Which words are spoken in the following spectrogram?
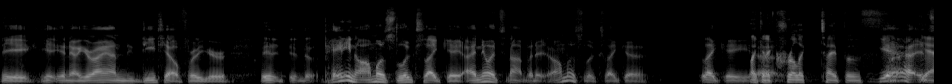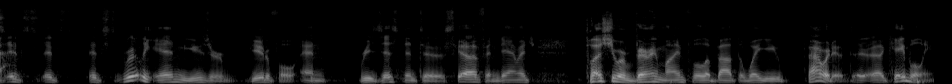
the you know your eye on the detail for your the, the painting almost looks like a I know it's not, but it almost looks like a like a Like an acrylic type of. yeah, it's, yeah. it's it's it's really end user beautiful and resistant to scuff and damage. Plus, you were very mindful about the way you powered it, uh, cabling.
